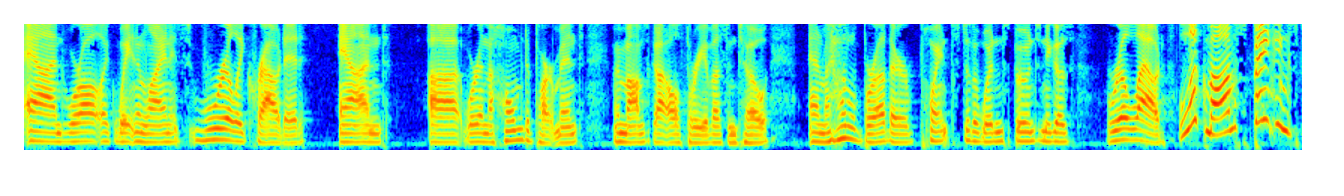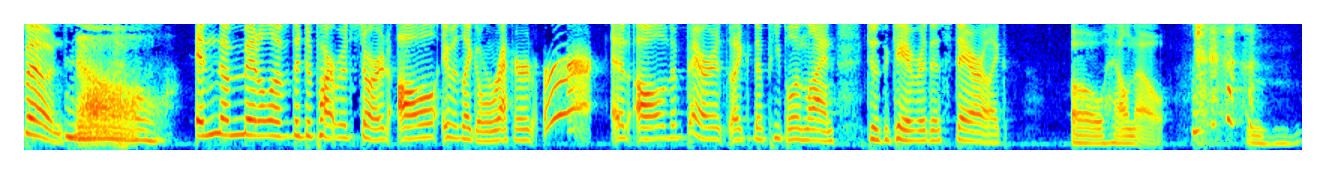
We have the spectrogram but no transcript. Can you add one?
and we're all like waiting in line. It's really crowded, and uh, we're in the home department. My mom's got all three of us in tow, and my little brother points to the wooden spoons, and he goes. Real loud, look, mom, spanking spoons No. in the middle of the department store and all it was like a record and all the parents like the people in line just gave her this stare like oh hell no Mhm.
